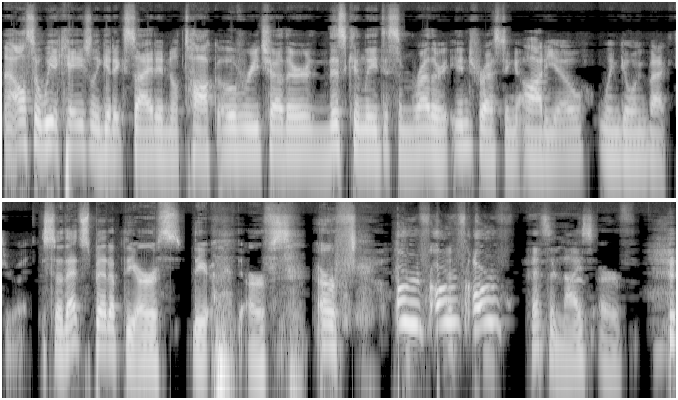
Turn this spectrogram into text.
Also, we occasionally get excited and we'll talk over each other. This can lead to some rather interesting audio when going back through it. So that sped up the Earth's the, the Earth's Earth, Earth, Earth, Earth. That's a nice Earth.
